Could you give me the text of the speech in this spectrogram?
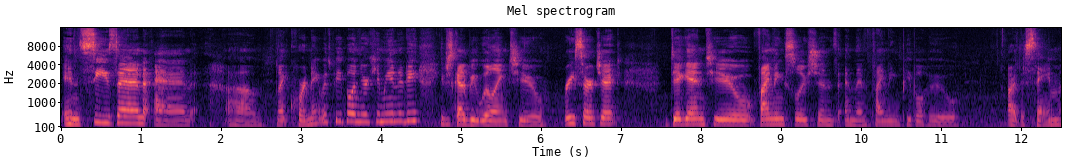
in season and um, like coordinate with people in your community. You just got to be willing to research it, dig into finding solutions, and then finding people who are the same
